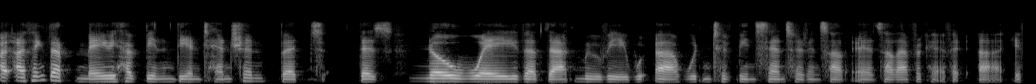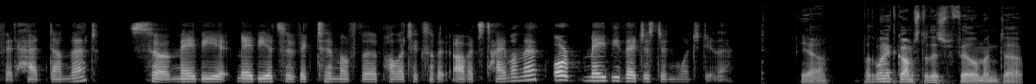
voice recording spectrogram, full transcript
I, I think that may have been the intention, but there's no way that that movie uh, wouldn't have been censored in South in South Africa if it uh, if it had done that. So maybe maybe it's a victim of the politics of it of its time on that, or maybe they just didn't want to do that. Yeah, but when it comes to this film and uh,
